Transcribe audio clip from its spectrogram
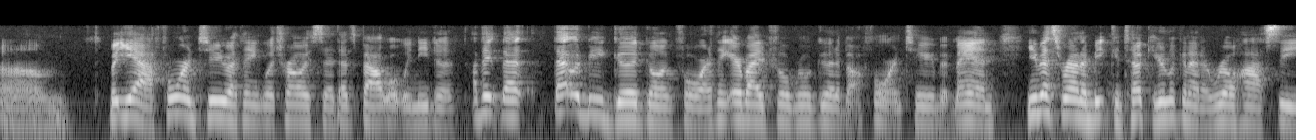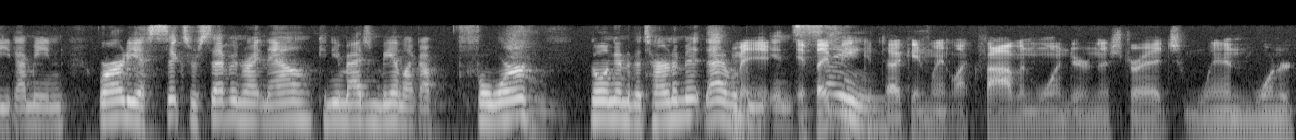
Um, but yeah, four and two. I think what Charlie said. That's about what we need to. I think that that would be good going forward. I think everybody would feel real good about four and two. But man, you mess around and beat Kentucky, you're looking at a real high seed. I mean, we're already a six or seven right now. Can you imagine being like a four? going into the tournament. That would I mean, be insane. If they beat Kentucky and went like five and one during the stretch, win one or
